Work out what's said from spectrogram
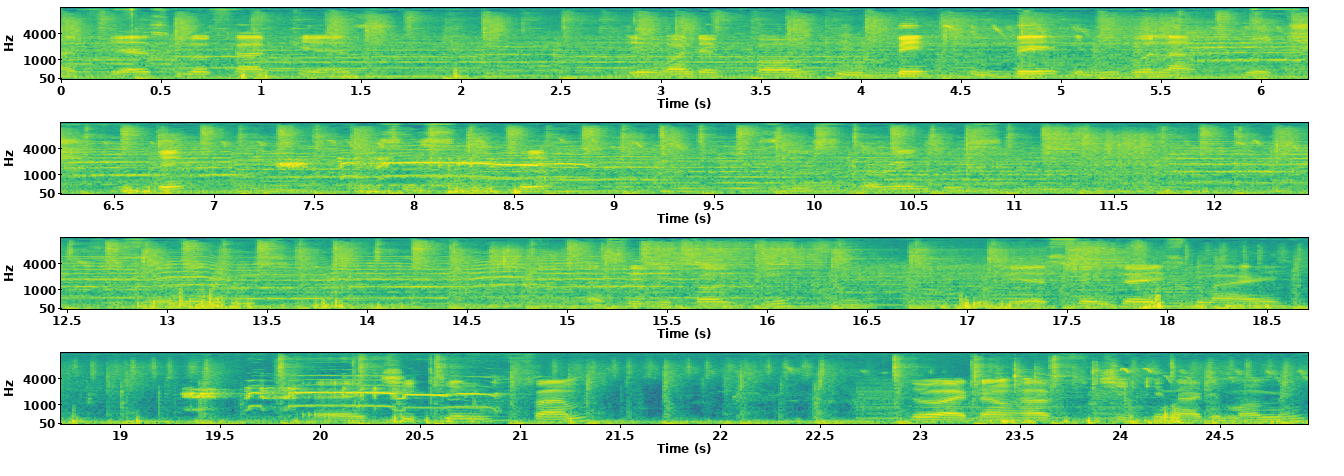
and pears local pears the one they call ube ube in Igbo language. Ube. This is ube. This is oranges oranges you see the top view the extreme there is my uh, chicken farm. Though I don't have chicken at the moment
